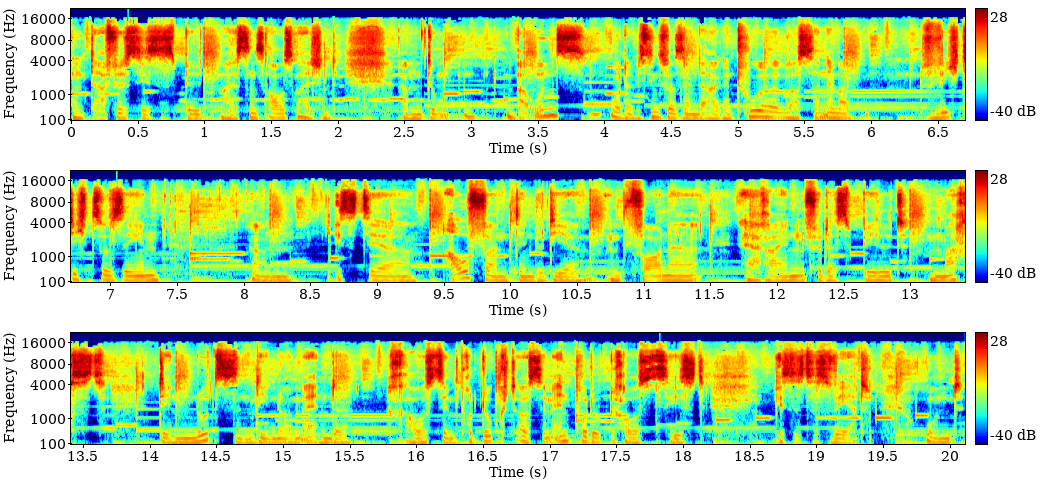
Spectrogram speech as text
und dafür ist dieses Bild meistens ausreichend. Ähm, du, bei uns oder beziehungsweise in der Agentur war es dann immer wichtig zu sehen, ähm, ist der Aufwand, den du dir im Vornherein für das Bild machst, den Nutzen, den du am Ende raus dem Produkt, aus dem Endprodukt rausziehst, ist es das wert? Und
